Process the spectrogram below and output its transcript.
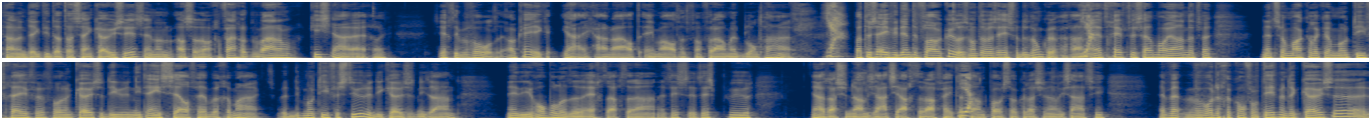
nou, dan denkt hij dat dat zijn keuze is. En dan, als er dan gevraagd wordt, waarom kies je haar eigenlijk? Zegt hij bijvoorbeeld, oké, ik, ja, ik hou nou altijd, eenmaal altijd van vrouwen met blond haar. Ja, Wat dus evidente flauwekul is, want er was eerst voor de donkere gegaan. Ja. En Het geeft dus heel mooi aan dat we net zo makkelijk een motief geven voor een keuze die we niet eens zelf hebben gemaakt. Die motieven sturen die keuzes niet aan. Nee, die hobbelen er echt achteraan. Het is, het is puur ja, rationalisatie achteraf, heet dat Ja. dan, post ook rationalisatie. We, we worden geconfronteerd met een keuze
